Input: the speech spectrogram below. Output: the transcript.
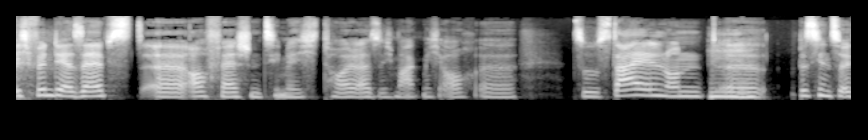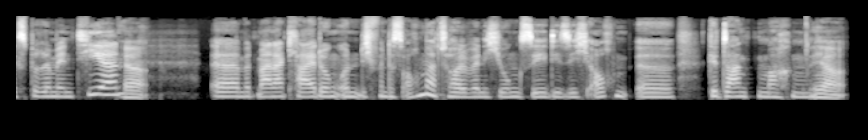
Ich finde ja selbst äh, auch Fashion ziemlich toll. Also ich mag mich auch äh, zu stylen und äh, bisschen zu experimentieren Mhm. Ja. Äh, mit meiner Kleidung. Und ich finde das auch immer toll, wenn ich Jungs sehe, die sich auch äh, Gedanken machen. Ja,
